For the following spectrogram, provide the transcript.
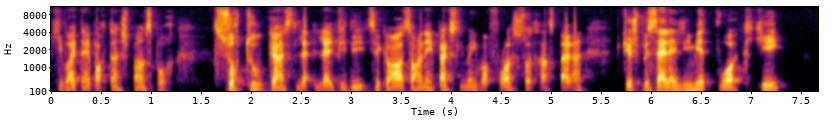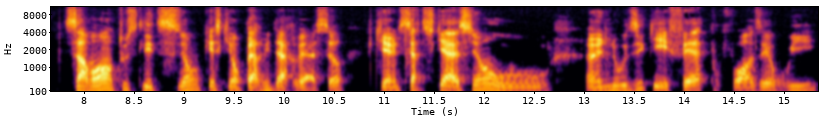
qui va être important, je pense, pour. Surtout quand la, vie. Tu sais, quand ça a un impact sur l'humain, il va falloir que ce soit transparent. Puis que je puisse à la limite pouvoir cliquer, savoir toutes les décisions, qu'est-ce qui ont permis d'arriver à ça. Puis qu'il y a une certification ou un audit qui est fait pour pouvoir dire oui,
